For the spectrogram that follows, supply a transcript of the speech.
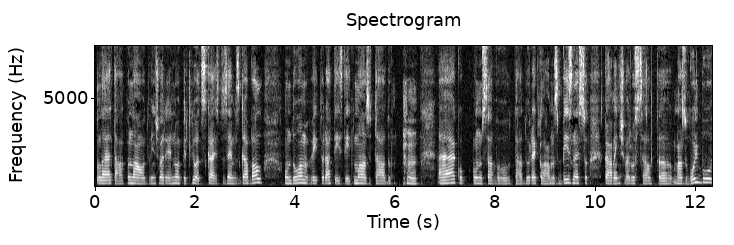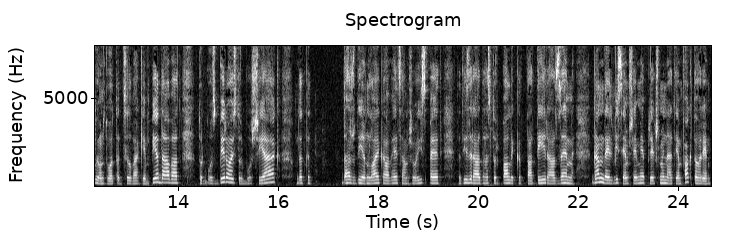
lētāku naudu viņš varēja nopirkt ļoti skaistu zemes gabalu, un doma bija tur attīstīt mazu tādu ēku un savu tādu reklāmas biznesu, kā viņš var uzcelt mazu guļbūvi un to cilvēkiem piedāvāt. Tur būs birojs, tur būs šī ēka. Tad, kad dažu dienu laikā veicām šo izpēti, tad izrādās, tur palika tā tīrā zeme. Gan dēļ visiem šiem iepriekš minētiem faktoriem,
